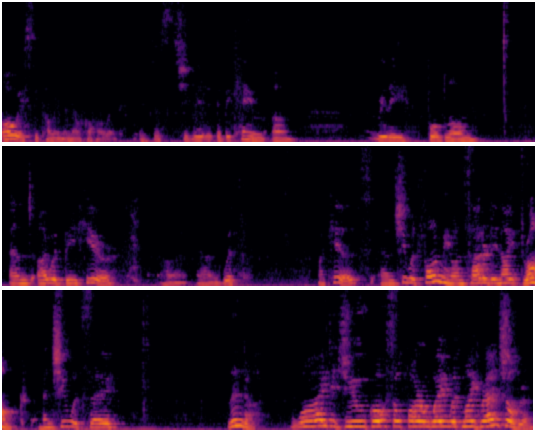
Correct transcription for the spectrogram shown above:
always becoming an alcoholic. It just, she really, it became um, really full blown. And I would be here uh, and with my kids, and she would phone me on Saturday night drunk, and she would say, Linda, why did you go so far away with my grandchildren?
